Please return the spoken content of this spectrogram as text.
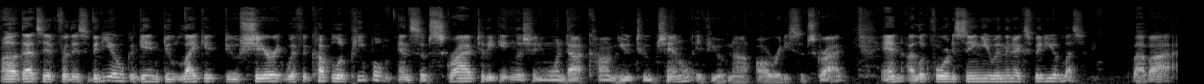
uh, that's it for this video. Again, do like it, do share it with a couple of people, and subscribe to the EnglishAnyone.com YouTube channel if you have not already subscribed. And I look forward to seeing you in the next video lesson. Bye-bye.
